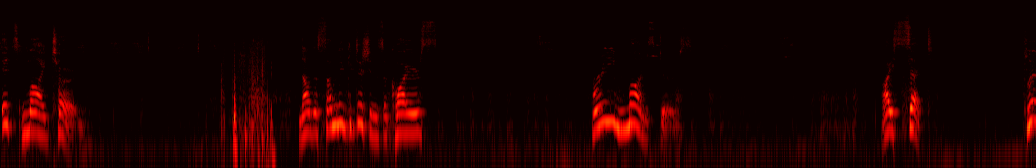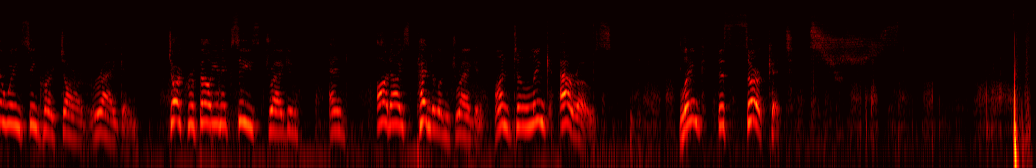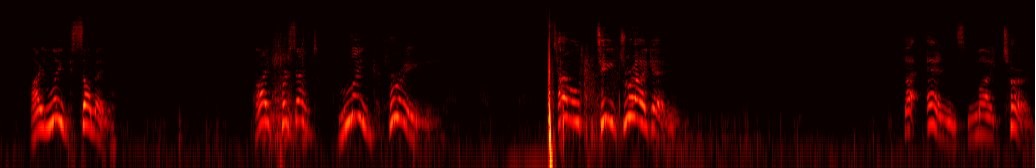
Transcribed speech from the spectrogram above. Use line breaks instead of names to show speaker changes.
It's my turn. Now the summoning conditions acquires free monsters. I set Clearwing Synchro Dragon, Dark Rebellion Xyz Dragon, and Odd-Eyes Pendulum Dragon onto Link Arrows. Link the circuit. I link summon. I present Link Free. Towel T Dragon. That ends my turn.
